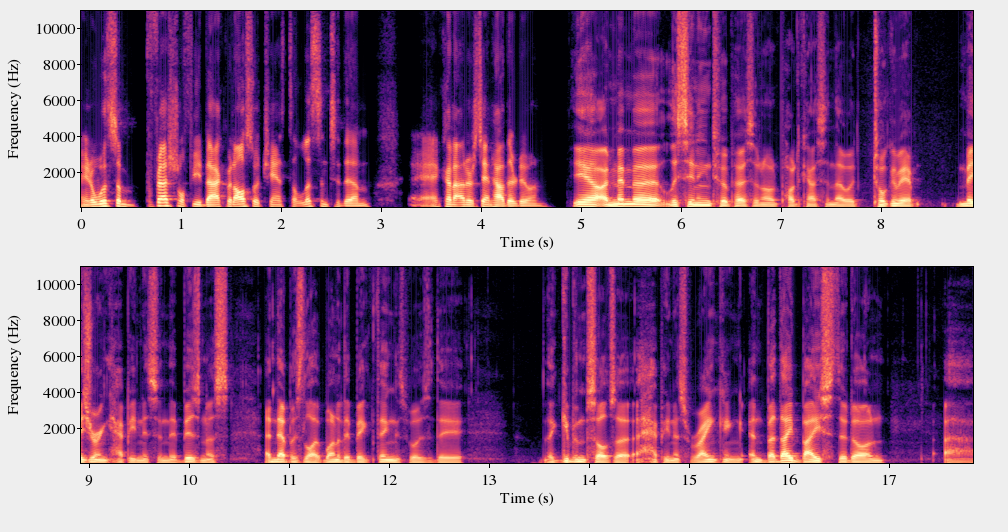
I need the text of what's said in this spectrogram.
you know, with some professional feedback, but also a chance to listen to them and kind of understand how they're doing. Yeah, I remember listening to a person on a podcast and they were talking about measuring happiness in their business, and that was like one of the big things was their they give themselves a, a happiness ranking, and but they based it on uh,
